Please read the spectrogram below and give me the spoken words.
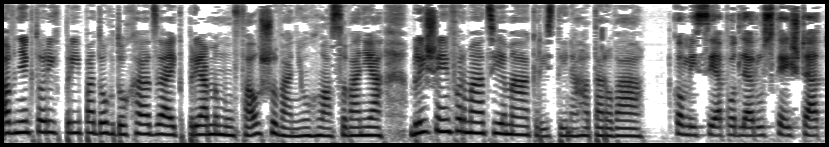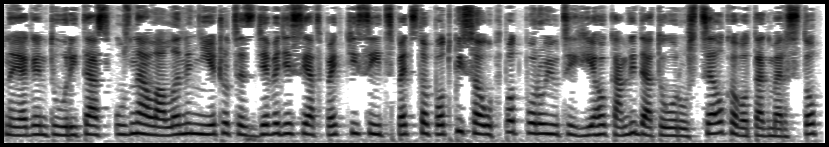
a v niektorých prípadoch dochádza aj k priamemu falšovaniu hlasovania. Bližšie informácie má Kristýna Hatarová. Komisia podľa ruskej štátnej agentúry TAS uznala len niečo cez 95 500 podpisov podporujúcich jeho kandidatúru z celkovo takmer 105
